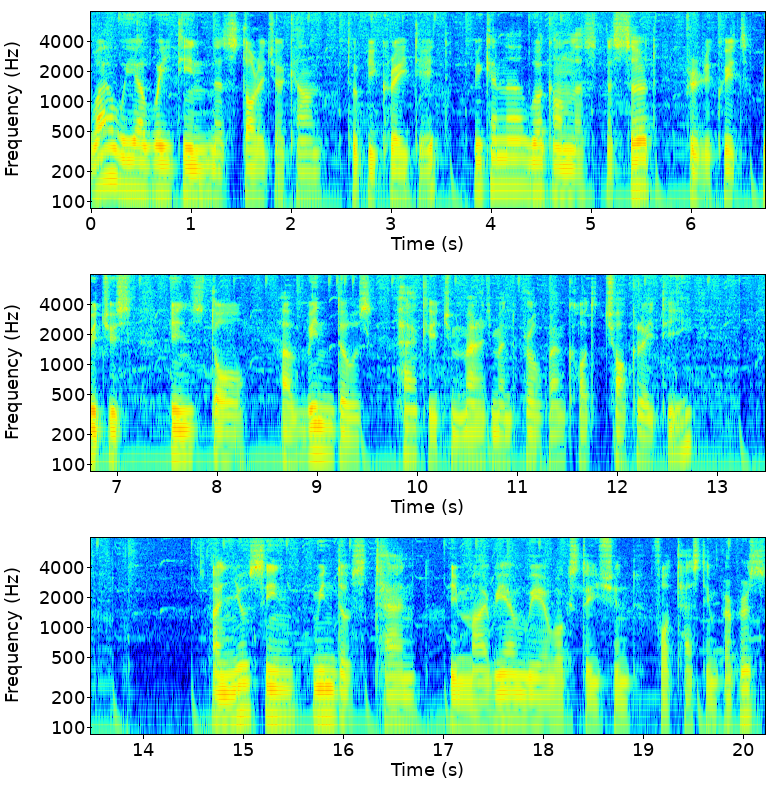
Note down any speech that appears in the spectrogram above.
While we are waiting the storage account to be created, we can uh, work on the, the third prerequisite, which is install a Windows package management program called Chocolatey. I'm using Windows 10 in my VMware workstation for testing purpose.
